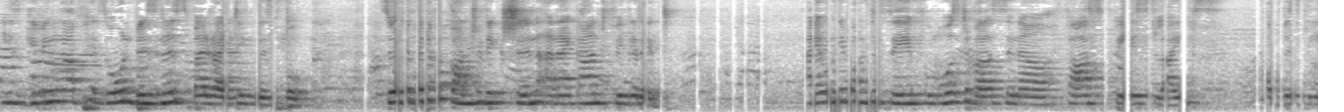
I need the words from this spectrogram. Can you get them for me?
he's giving up his own business by writing this book. So it's a contradiction and I can't figure it. I only want to say for most of us in our fast-paced lives, obviously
